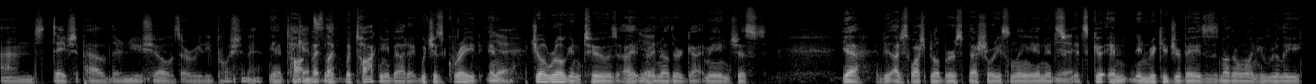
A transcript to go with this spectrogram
and Dave Chappelle. Their new shows are really pushing it. Yeah, talk, but like, but talking about it, which is great. And Yeah. Joe Rogan too is I, Yeah. another guy. I mean, just yeah. I just watched Bill Burr's special recently, and it's Yeah. it's good. And, and Ricky Gervais is another one who really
